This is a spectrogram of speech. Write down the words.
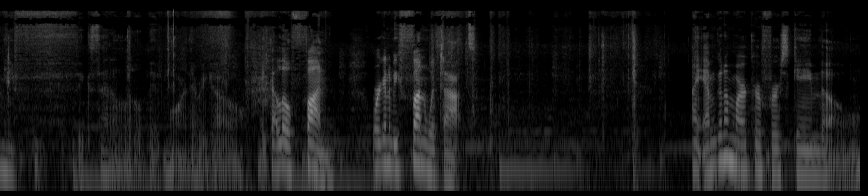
Me fix that a little bit more. There we go. Make that a little fun. We're gonna be fun with that. I am gonna mark her first game though.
